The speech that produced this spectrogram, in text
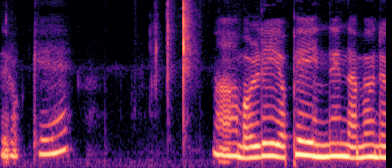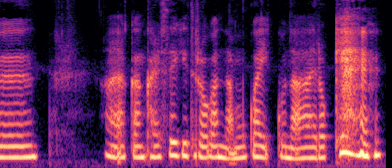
이렇게 아, 멀리 옆에 있는 나무는 아, 약간 갈색이 들어간 나무가 있구나 이렇게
